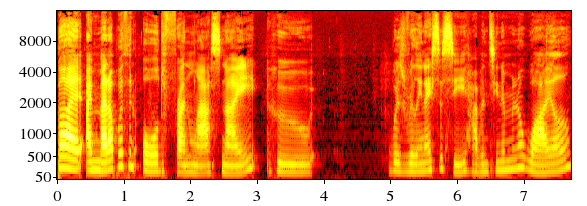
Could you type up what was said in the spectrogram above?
But I met up with an old friend last night who was really nice to see. Haven't seen him in a while.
